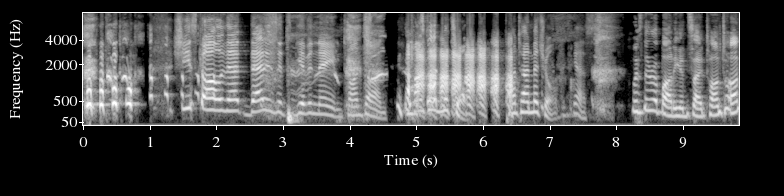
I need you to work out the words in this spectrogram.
She's calling that. That is its given name, Tauntaun. Tauntaun Mitchell. Tauntaun Mitchell. Yes. Was there a body inside Tauntaun?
